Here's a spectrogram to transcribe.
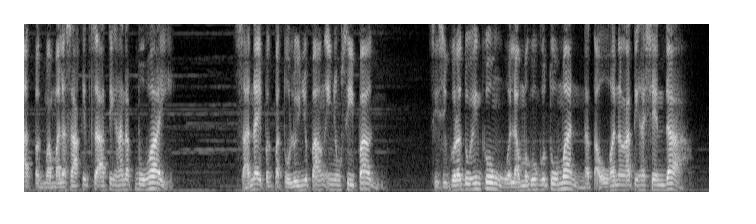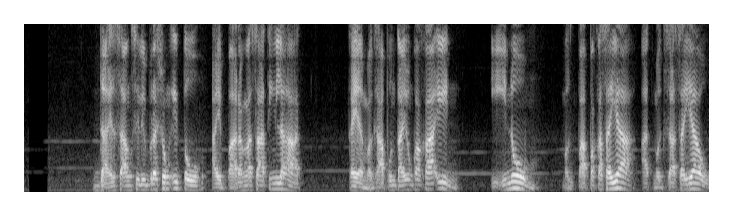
at pagmamalasakit sa ating hanap buhay. Sana ipagpatuloy niyo pa ang inyong sipag. Sisiguraduhin kong walang magugutuman na tauhan ng ating hasyenda. Dahil sa ang selebrasyong ito ay para nga sa ating lahat, Kaya maghapon tayong kakain, iinom, magpapakasaya at magsasayaw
